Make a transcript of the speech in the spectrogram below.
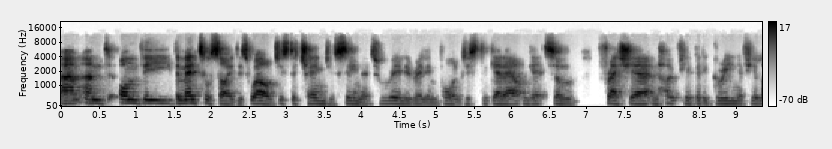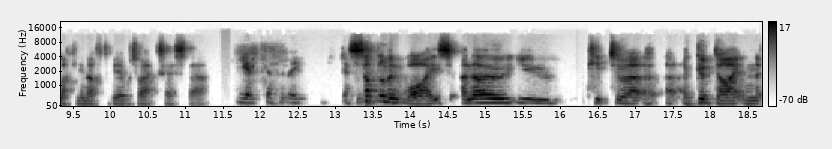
Um, and on the the mental side as well, just a change of scene. It's really really important just to get out and get some fresh air and hopefully a bit of green if you're lucky enough to be able to access that. Yeah, definitely. definitely. Supplement wise, I know you keep to a, a, a good diet and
